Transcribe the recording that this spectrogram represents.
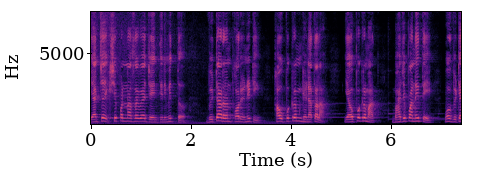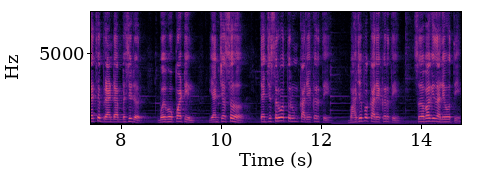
यांच्या एकशे पन्नासाव्या जयंतीनिमित्त विटा रन फॉर युनिटी हा उपक्रम घेण्यात आला. या उपक्रमात भाजपा नेते व विट्याचे ब्रँड ॲम्बॅसिडर वैभव पाटील यांच्यासह त्यांचे सर्व तरुण कार्यकर्ते भाजप कार्यकर्ते सहभागी झाले होते.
